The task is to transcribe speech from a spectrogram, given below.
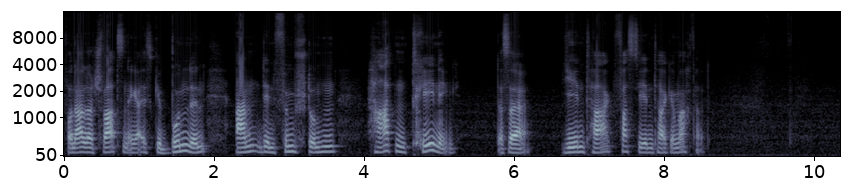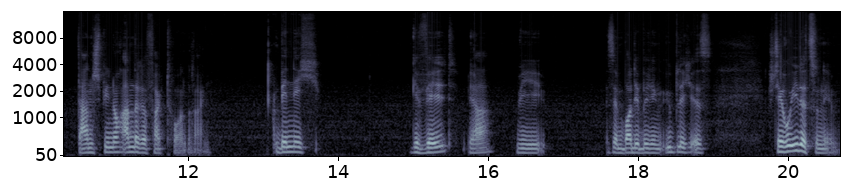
von Arnold Schwarzenegger ist gebunden an den fünf Stunden harten Training, das er jeden Tag, fast jeden Tag gemacht hat. Dann spielen noch andere Faktoren rein. Bin ich gewillt, ja, wie es im Bodybuilding üblich ist, Steroide zu nehmen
